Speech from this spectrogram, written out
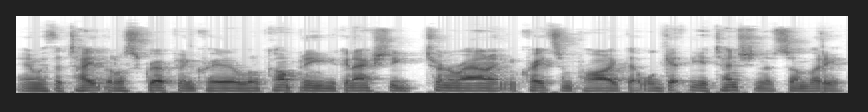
and with a tight little script and create a little company, you can actually turn around and create some product that will get the attention of somebody.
